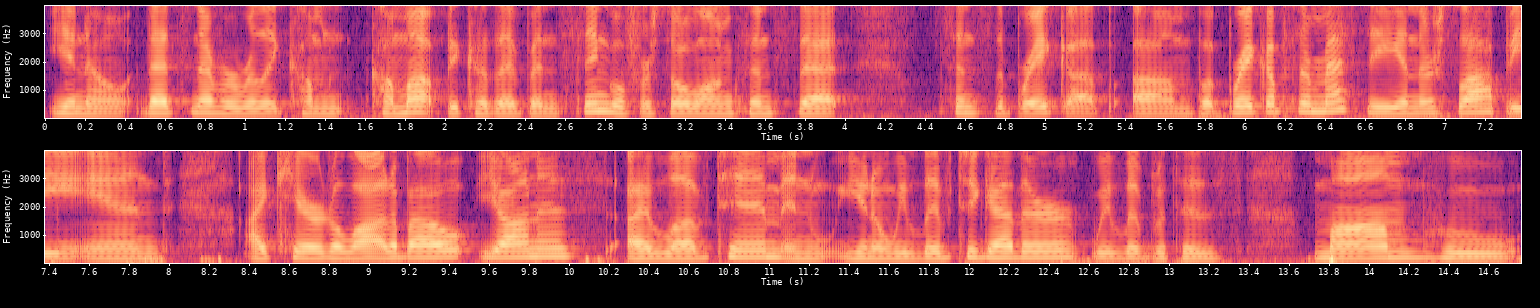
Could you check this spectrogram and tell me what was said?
you know that's never really come come up because I've been single for so long since that since the breakup. Um, but breakups are messy and they're sloppy, and I cared a lot about Yannis. I loved him, and you know we lived together. We lived with his mom, who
